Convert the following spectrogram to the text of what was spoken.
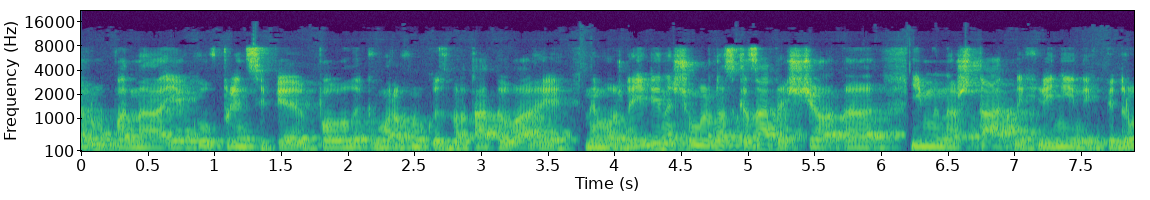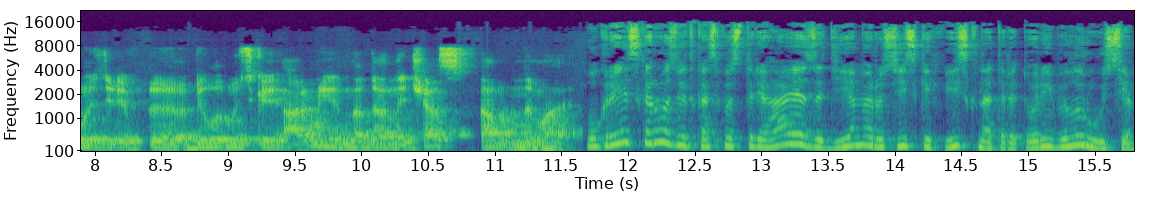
група, на яку в принципі по великому рахунку звертати уваги не можна. Єдине, що можна сказати, що е, іменно штатних лінійних підрозділів е, білоруської армії на даний час там немає. Українська розвідка спостерігає за діями російських військ на території Білорусі.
